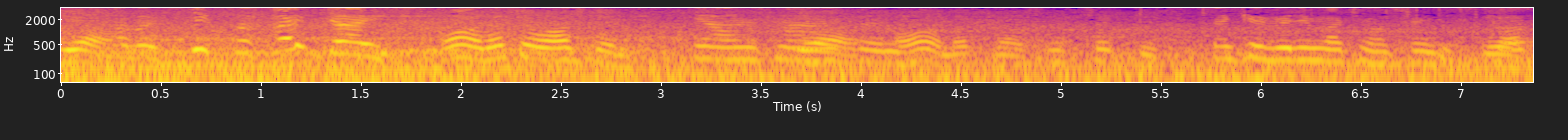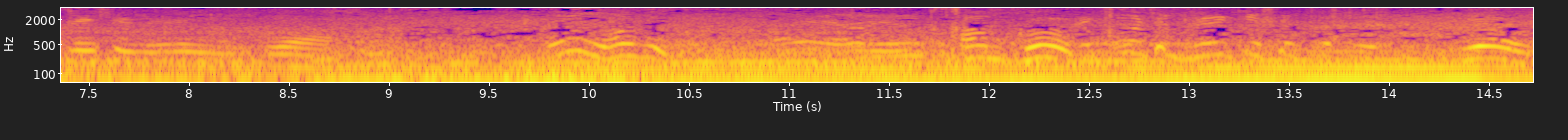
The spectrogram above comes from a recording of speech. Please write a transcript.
Yeah. I was sick for eight days. Oh, that's your husband. Yeah, that's my Yeah. husband. Oh, that's nice. Let's take this. Thank you very much, my friend. Yeah. God bless you very much. Yeah. Hey, how's it? I'm good. I good. want a break if it Yes.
